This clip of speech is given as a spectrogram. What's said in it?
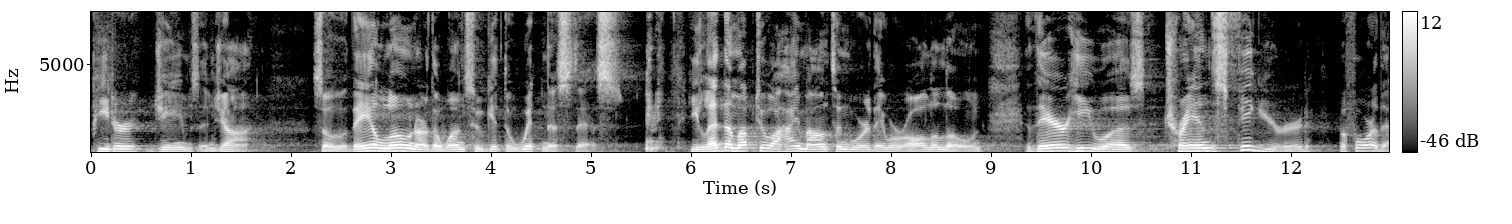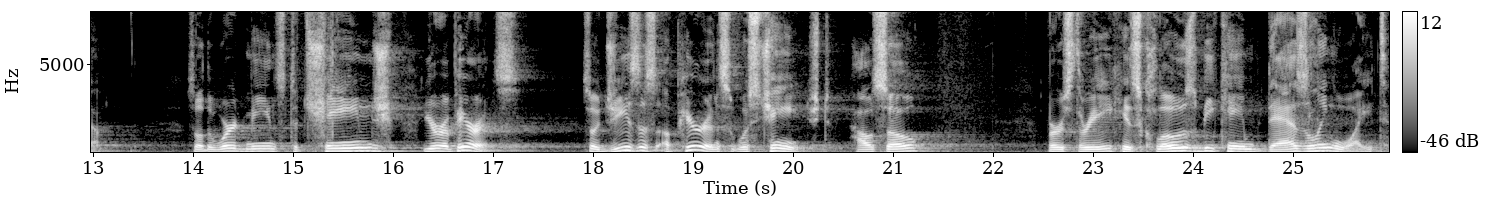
Peter, James, and John. So they alone are the ones who get to witness this. he led them up to a high mountain where they were all alone. There he was transfigured before them. So the word means to change your appearance. So Jesus' appearance was changed. How so? Verse 3 His clothes became dazzling white,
